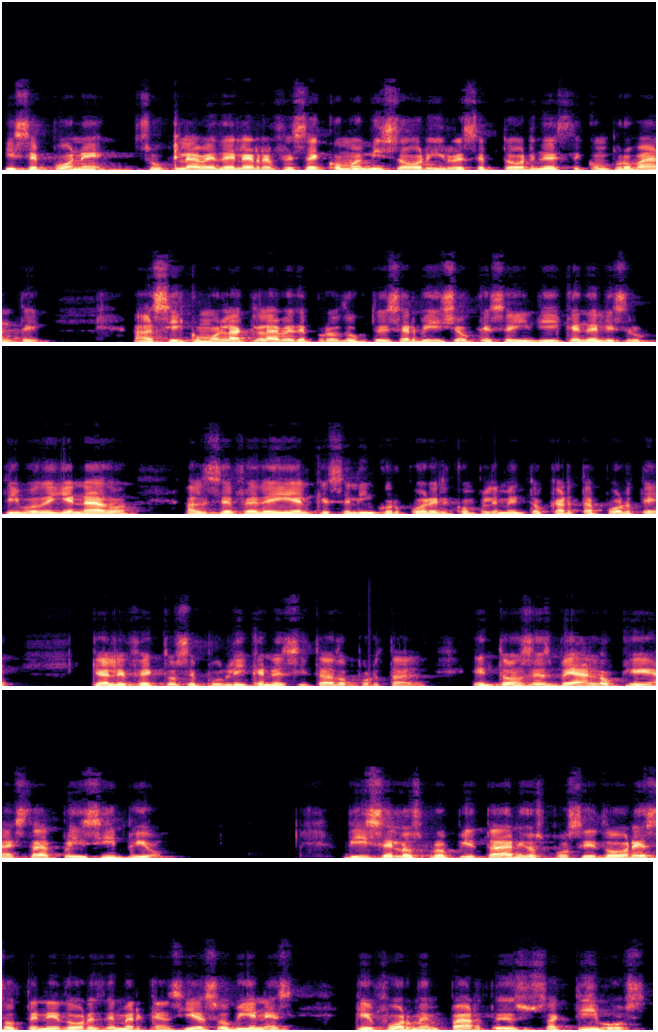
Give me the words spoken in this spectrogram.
Y se pone su clave del RFC como emisor y receptor en este comprobante, así como la clave de producto y servicio que se indique en el instructivo de llenado al CFDI al que se le incorpore el complemento carta aporte que al efecto se publica en el citado portal. Entonces, vean lo que está al principio. Dice los propietarios, poseedores o tenedores de mercancías o bienes que formen parte de sus activos.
